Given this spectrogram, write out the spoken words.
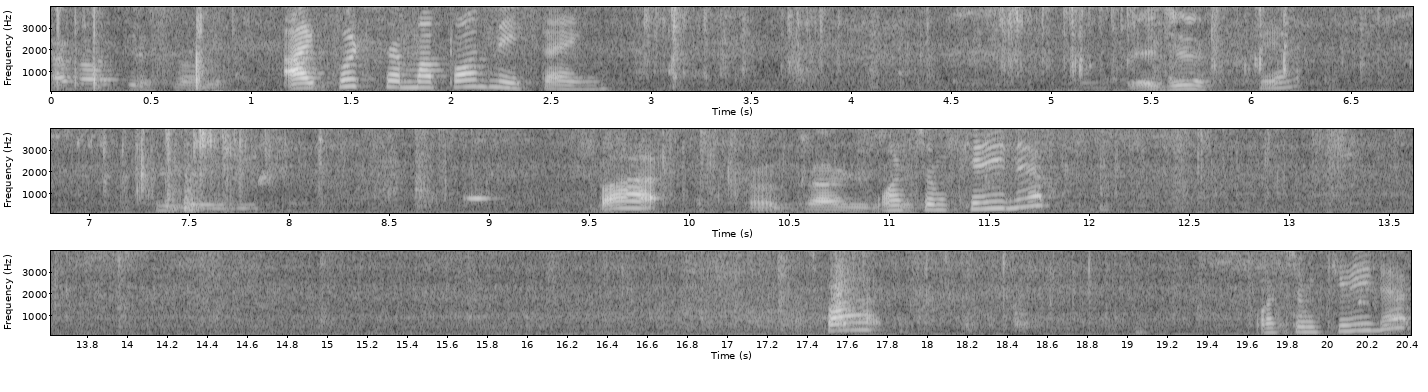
How about this, honey? I put some up on the thing. Did you? Yeah. Spot. Oh, Want some kitty nip? Spot. Want some kitty nip?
